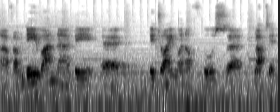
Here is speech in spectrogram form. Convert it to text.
uh, from day one, uh, they they join one of those clubs and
